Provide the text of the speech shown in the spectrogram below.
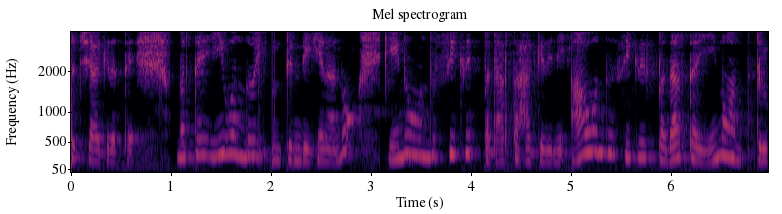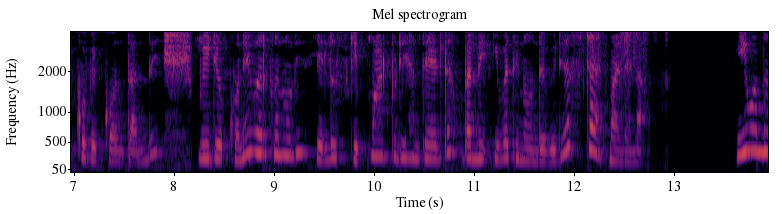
ರುಚಿಯಾಗಿರುತ್ತೆ. ಮತ್ತು ಈ ಒಂದು ತಿಂಡಿಗೆ ನಾನು ಏನೋ ಒಂದು ಸೀಕ್ರೆಟ್ ಪದಾರ್ಥ ಹಾಕಿದ್ದೀನಿ. ಆ ಒಂದು ಸೀಕ್ರೆಟ್ ಪದಾರ್ಥ ಏನು ಅಂತ ತಿಳ್ಕೊಬೇಕು ಅಂತ ಅಂದರೆ ವಿಡಿಯೋ ಕೊನೆವರೆಗೂ ನೋಡಿ, ಎಲ್ಲೂ ಸ್ಕಿಪ್ ಮಾಡಿಬಿಡಿ ಅಂತ ಹೇಳ್ತಾ ಬನ್ನಿ, ಇವತ್ತಿನ ಒಂದು ವಿಡಿಯೋ ಸ್ಟಾರ್ಟ್ ಮಾಡೋಣ. ಈ ಒಂದು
